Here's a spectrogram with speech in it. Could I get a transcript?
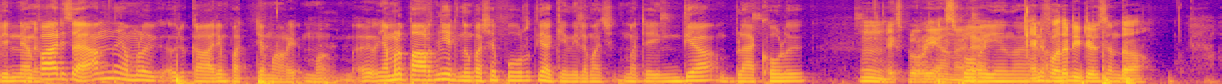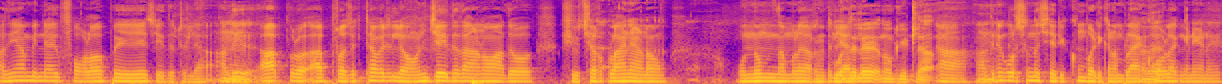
പിന്നെ ഫാരിസ അന്ന് നമ്മൾ ഒരു കാര്യം പറ്റ മാറി നമ്മൾ പറഞ്ഞിരുന്നു പക്ഷെ പൂർത്തിയാക്കിയിരുന്നില്ല. മറ്റേ- ഇന്ത്യ ബ്ലാക്ക് ഹോൾ എക്സ്പ്ലോർ ചെയ്യാൻ എക്സ്പ്ലോർ ചെയ്യുന്ന ഫർദർ ഡീറ്റെയിൽസ് എന്താ? അത് ഞാൻ പിന്നെ ഫോളോ അപ്പ് ചെയ്യേ ചെയ്തിട്ടില്ല. അത് ആ ആ പ്രൊജക്റ്റ് അവർ ലോഞ്ച് ചെയ്തതാണോ അതോ ഫ്യൂച്ചർ പ്ലാൻ ആണോ ഒന്നും നമ്മൾ അറിഞ്ഞിട്ടില്ല. നോക്കിയിട്ടില്ല. ആ അതിനെ കുറിച്ചൊന്ന് ശരിക്കും പഠിക്കണം. ബ്ലാക്ക് ഹോൾ എങ്ങനെയാണ്?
